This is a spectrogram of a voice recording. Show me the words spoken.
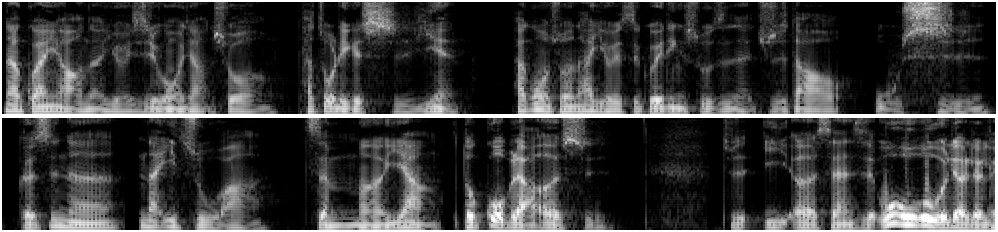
那官窑呢，有一次就跟我讲说，他做了一个实验。他跟我说，他有一次规定数字呢，就是到五十，可是呢，那一组啊，怎么样都过不了二十，就是一二三四五五五六六六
